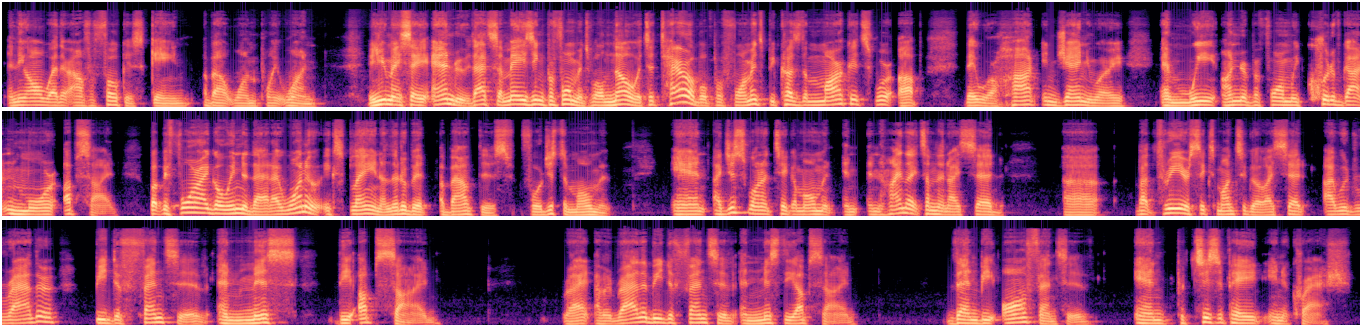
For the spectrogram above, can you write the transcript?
And the all weather alpha focus gained about 1.1. You may say, Andrew, that's amazing performance. Well, no, it's a terrible performance because the markets were up. They were hot in January and we underperformed. We could have gotten more upside. But before I go into that, I want to explain a little bit about this for just a moment. And I just want to take a moment and, and highlight something I said uh, about three or six months ago. I said, I would rather be defensive and miss the upside right? I would rather be defensive and miss the upside than be offensive and participate in a crash.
